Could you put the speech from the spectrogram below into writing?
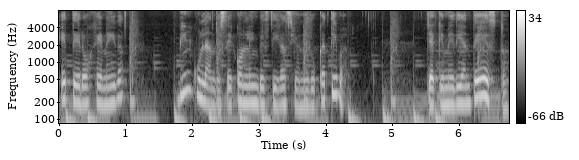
heterogeneidad, vinculándose con la investigación educativa, ya que mediante esto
